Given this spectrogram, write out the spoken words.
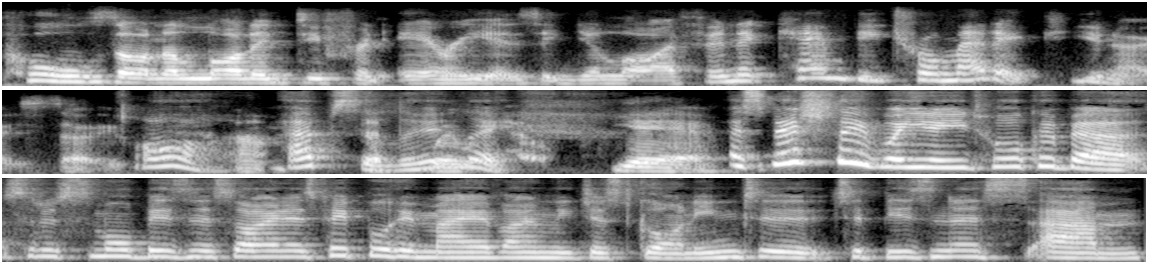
pulls on a lot of different areas in your life and it can be traumatic you know so oh um, absolutely. yeah. Especially when you know you talk about sort of small business owners people who may have only just gone into to business um,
